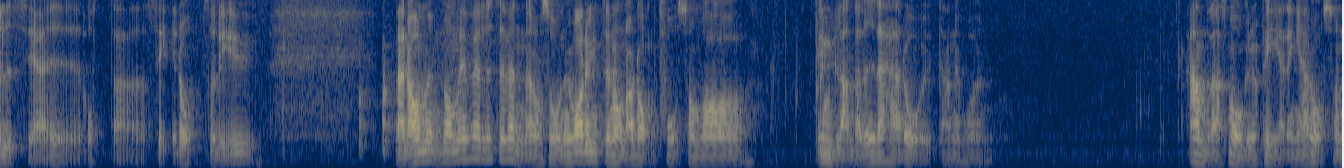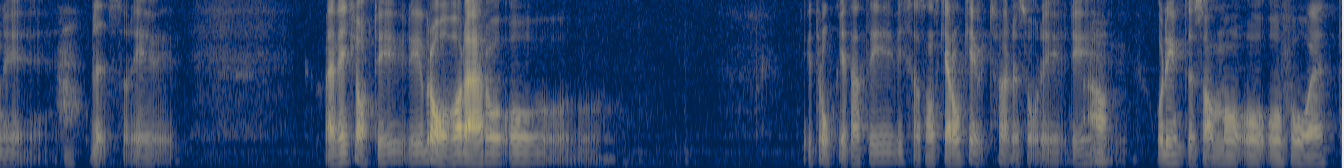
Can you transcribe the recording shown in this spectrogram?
Felicia i 8C då. Så det är ju... Men de, de är väl lite vänner och så. Nu var det ju inte någon av de två som var inblandade i det här då utan det var andra små grupperingar då som det blir. Så det är. Men det är klart, det är ju det är bra att vara där och, och det är tråkigt att det är vissa som ska råka ut för det så. Det, det är, Ja. Och det är inte som att, att, att få ett...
